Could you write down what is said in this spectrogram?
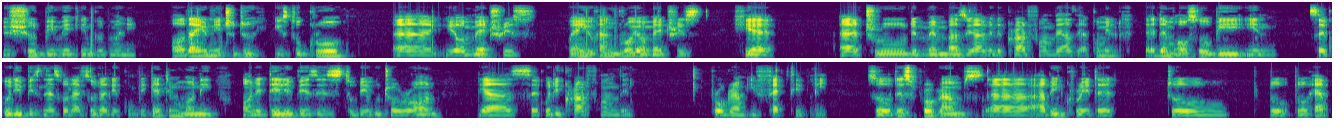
you should be making good money. All that you need to do is to grow uh, your metrics. When you can grow your metrics here uh, through the members you have in the crowdfund as they are coming, let them also be in SECODI Business for Life so that they could be getting money on a daily basis to be able to run their SECODI crowdfunding program effectively. So these programs uh, are being created to, to, to help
